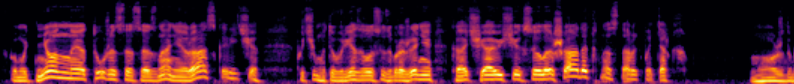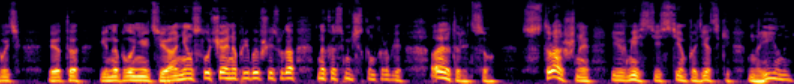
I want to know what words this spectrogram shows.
В помутненное от ужаса сознание Расковича почему-то врезалось изображение качающихся лошадок на старых подтяжках. Может быть, это инопланетянин, случайно прибывший сюда на космическом корабле, а это лицо страшное и вместе с тем по-детски наивное.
